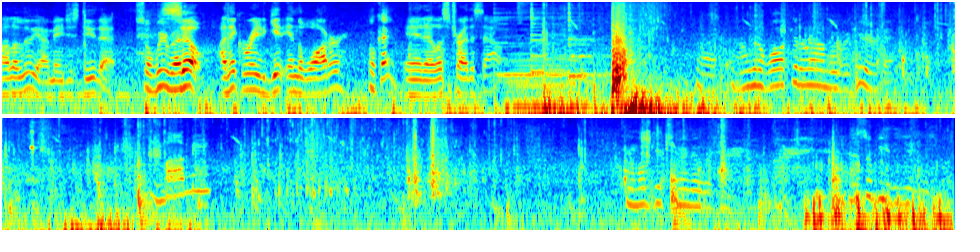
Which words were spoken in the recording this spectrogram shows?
Hallelujah. I may just do that. So we're ready? So I think we're ready to get in the water, okay. and uh, let's try this out. All right. I'm going to walk it around over here. Mommy. and we'll get you in over here. All right. This will be the easiest one.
